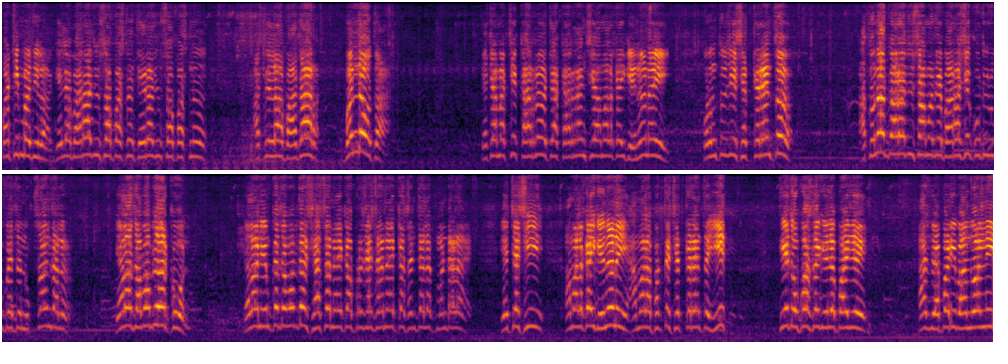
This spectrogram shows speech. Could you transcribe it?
पाठिंबा दिला. गेल्या बारा दिवसापासून तेरा दिवसापासून असलेला बाजार बंद होता. त्याच्यामागची कारणं त्या कारणांशी आम्हाला काही घेणं नाही. परंतु जे शेतकऱ्यांचं आतूनच बारा दिवसामध्ये बाराशे कोटी रुपयाचं नुकसान झालं. याला जबाबदार कोण? याला नेमकं जबाबदार शासन आहे का प्रशासन आहे का संचालक मंडळ आहे? याच्याशी आम्हाला काही घेणं नाही. आम्हाला फक्त शेतकऱ्यांचं हित ते जोपासलं गेलं पाहिजे. आज व्यापारी बांधवांनी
